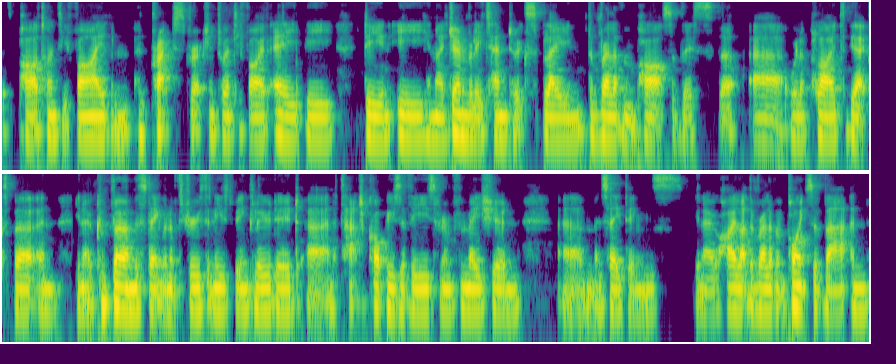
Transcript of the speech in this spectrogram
it's Part 25 and, and Practice Direction 25 A, B, D, and E. And I generally tend to explain the relevant parts of this that uh, will apply to the expert and you know confirm the statement of the truth that needs to be included uh, and attach copies of these for information um, and say things you know highlight the relevant points of that and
